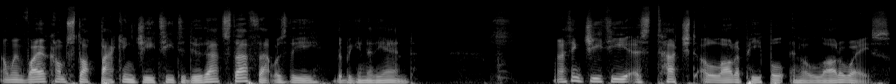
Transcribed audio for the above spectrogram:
And when Viacom stopped backing GT to do that stuff, that was the, the beginning of the end. I think GT has touched a lot of people in a lot of ways.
